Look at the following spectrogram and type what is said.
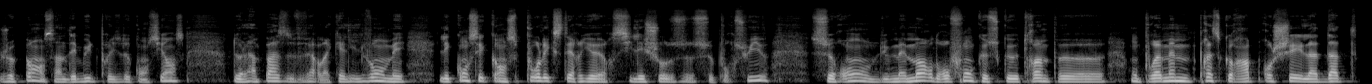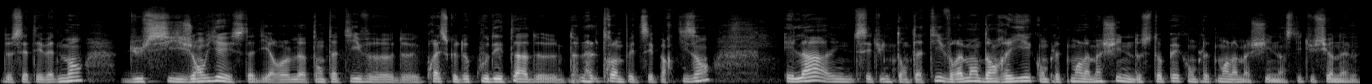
je pense, un début de prise de conscience de l'impasse vers laquelle ils vont. Mais les conséquences pour l'extérieur, si les choses se poursuivent, seront du même ordre au fond que ce que Trump... Euh, on pourrait même presque rapprocher la de cet événement du 6 janvier, c'est-à-dire la tentative de presque de coup d'État de Donald Trump et de ses partisans. Et là, c'est une tentative vraiment d'enrayer complètement la machine, de stopper complètement la machine institutionnelle.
